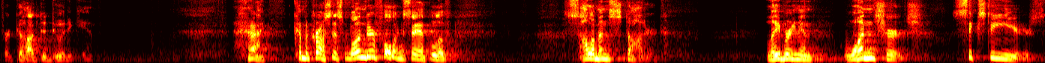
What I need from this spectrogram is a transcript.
for God to do it again. And I come across this wonderful example of Solomon Stoddard laboring in one church 60 years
